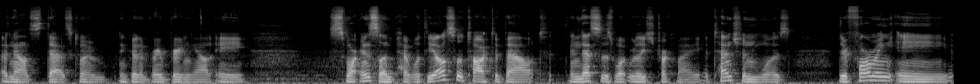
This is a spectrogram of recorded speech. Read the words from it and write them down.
announce that it's going to, going to bring bring out a smart insulin pen. What they also talked about, and this is what really struck my attention, was they're forming a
